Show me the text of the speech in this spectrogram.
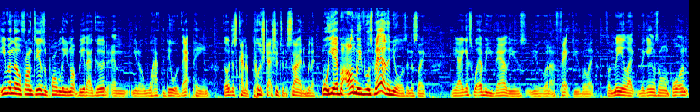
Even though Frontiers will probably not be that good, and you know we'll have to deal with that pain they'll just kind of push that shit to the side and be like, well, yeah, but our movie was better than yours. And it's like, yeah, I guess whatever you value is you know, gonna affect you. But like for me, like the game is more important.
